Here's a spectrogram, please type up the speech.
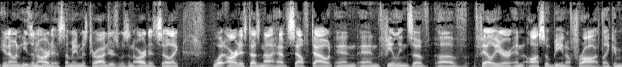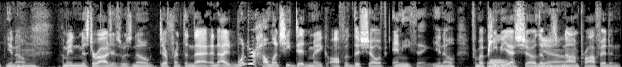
you know? And he's an mm-hmm. artist. I mean mr rogers was an artist. So like what artist does not have self-doubt and and feelings of of failure and also being a fraud? Like you know mm-hmm. I mean, Mr. Rogers was no different than that. And I wonder how much he did make off of this show, if anything, you know, from a PBS Well, show that yeah. was nonprofit. And,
